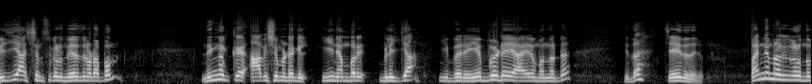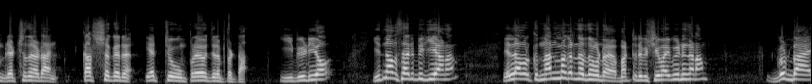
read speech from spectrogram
വിജയാശംസകളും നേരുന്നതിനോടൊപ്പം നിങ്ങൾക്ക് ആവശ്യമുണ്ടെങ്കിൽ ഈ നമ്പർ വിളിക്കുക ഇവർ എവിടെയായാലും വന്നിട്ട് ഇത് ചെയ്തു തരും. വന്യമൃഗങ്ങളൊന്നും രക്ഷ നേടാൻ കർഷകന് ഏറ്റവും പ്രയോജനപ്പെട്ട ഈ വീഡിയോ ഇന്ന് അവസാനിപ്പിക്കുകയാണ്. എല്ലാവർക്കും നന്മകൾ നേർന്നുകൊണ്ട് മറ്റൊരു വിഷയമായി വീണ്ടും കാണാം. ഗുഡ് ബൈ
